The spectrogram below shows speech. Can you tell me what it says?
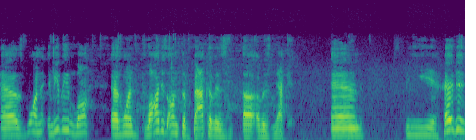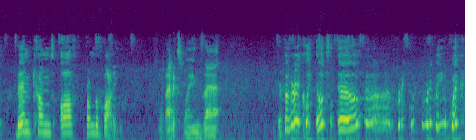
as one immediately lo- as one lodges onto the back of his uh, of his neck and the head then comes off from the body. Well, that explains that. It's a very clean. It looks, it looks uh, pretty, quick- pretty clean, quick.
